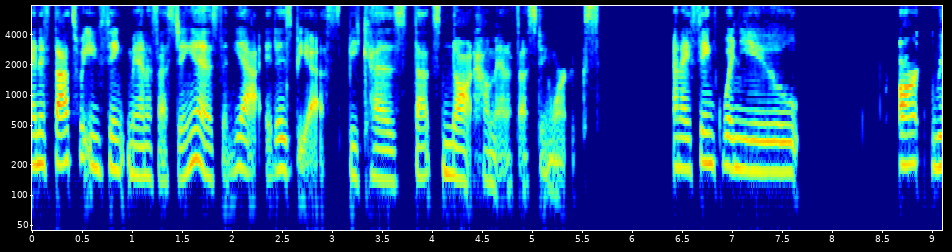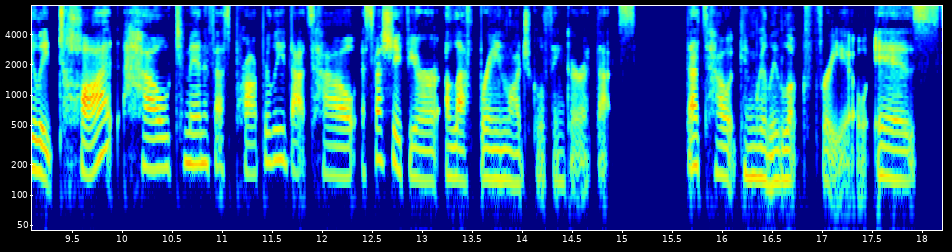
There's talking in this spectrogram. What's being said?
And if that's what you think manifesting is, then yeah, it is BS because that's not how manifesting works. And I think when you aren't really taught how to manifest properly, that's how, especially if you're a left brain logical thinker, that's that's how it can really look for you is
